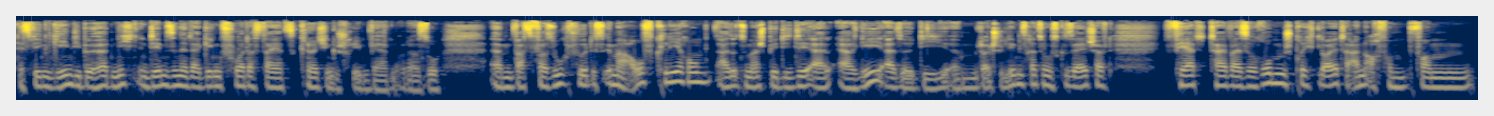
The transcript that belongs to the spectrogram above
Deswegen gehen die Behörden nicht in dem Sinne dagegen vor, dass da jetzt Knöllchen geschrieben werden oder so. Ähm, was versucht wird, ist immer Aufklärung. Also zum Beispiel die DLRG, also die ähm, Deutsche Lebensrettungsgesellschaft, fährt teilweise rum, spricht Leute an, auch vom, vom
